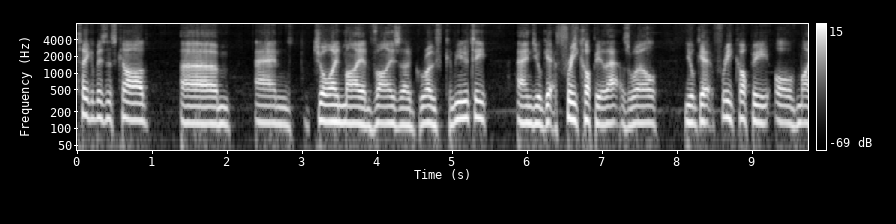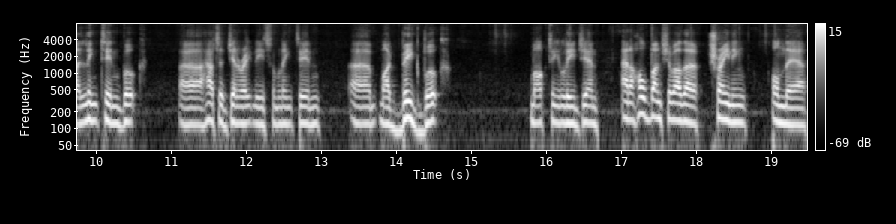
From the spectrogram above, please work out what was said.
take a business card um, and join my advisor growth community, and you'll get a free copy of that as well. You'll get a free copy of my LinkedIn book, uh, How to Generate Leads from LinkedIn, uh, my big book, Marketing Lead Gen, and a whole bunch of other training on there,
